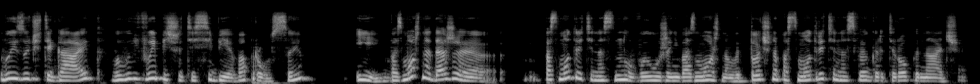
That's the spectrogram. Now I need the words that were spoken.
вы изучите гайд, вы выпишете себе вопросы, и, возможно, даже посмотрите на... Ну, вы уже невозможно, вы точно посмотрите на свой гардероб иначе.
